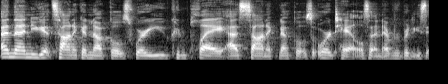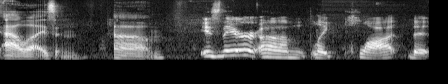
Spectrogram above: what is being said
And then you get Sonic and Knuckles, where you can play as Sonic, Knuckles, or Tails, and everybody's allies. And um, Is there um like plot that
